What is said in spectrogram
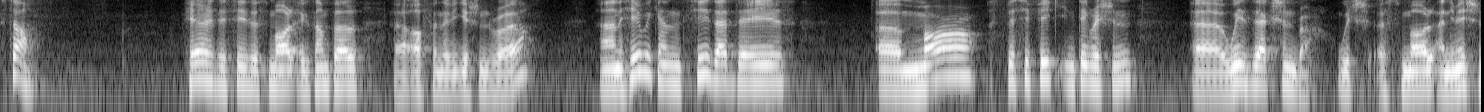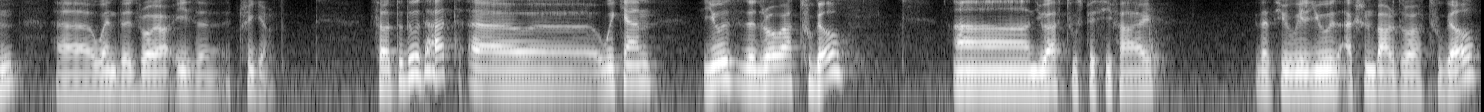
So, here this is a small example uh, of a navigation drawer. And here we can see that there is a more specific integration uh, with the action bar, which a small animation when the drawer is uh, triggered. So to do that, uh, we can use the drawer toggle and you have to specify that you will use action bar drawer toggle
